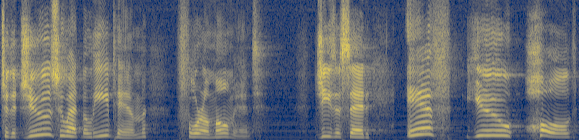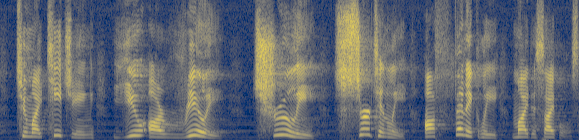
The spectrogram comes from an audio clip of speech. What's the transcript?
To the Jews who had believed him for a moment, Jesus said, If you hold to my teaching, you are really, truly, certainly, authentically my disciples.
